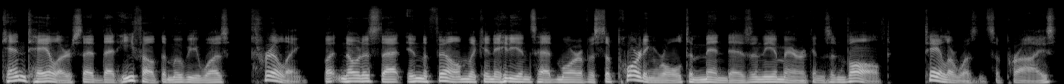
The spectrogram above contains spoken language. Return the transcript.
Ken Taylor said that he felt the movie was thrilling, but noticed that in the film, the Canadians had more of a supporting role to Mendez and the Americans involved. Taylor wasn't surprised.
